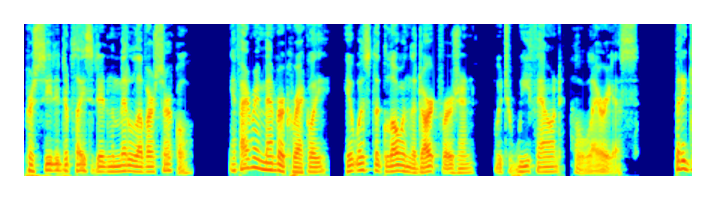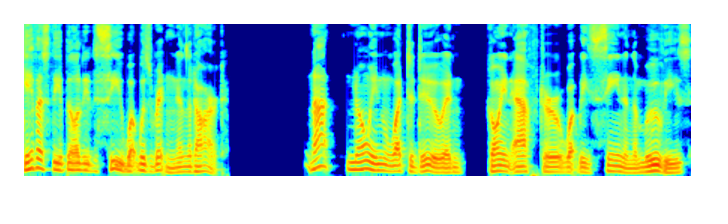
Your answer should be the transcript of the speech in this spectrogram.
proceeded to place it in the middle of our circle. If I remember correctly, it was the glow in the dark version which we found hilarious. But it gave us the ability to see what was written in the dark. Not knowing what to do and going after what we'd seen in the movies,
